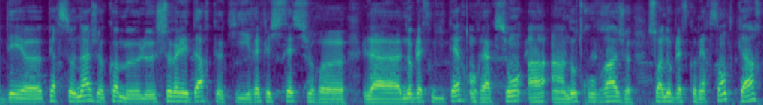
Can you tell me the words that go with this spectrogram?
des personnages comme le chevalier d'Arc qui réfléchissait sur la noblesse militaire en réaction à un autre ouvrage sur la noblesse commerçante, car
